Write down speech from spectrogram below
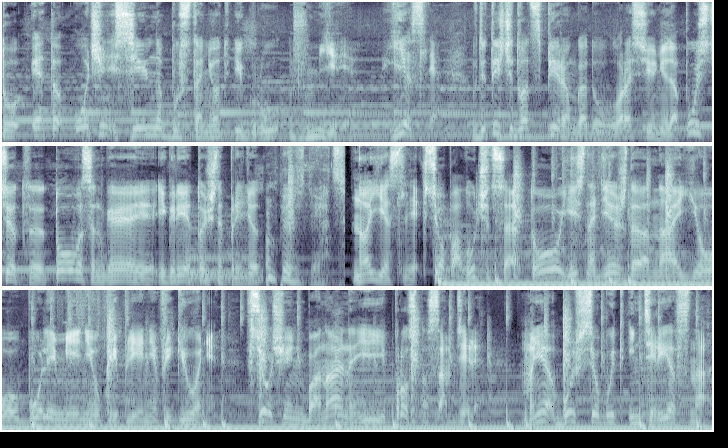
то это очень сильно бустанет игру в мире. Если в 2021 году Россию не допустят, то в СНГ игре точно придет. Пиздец. А если все получится, то есть надежда на ее более-менее укрепление в регионе. Все очень банально и просто на самом деле. Мне больше всего будет интересно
